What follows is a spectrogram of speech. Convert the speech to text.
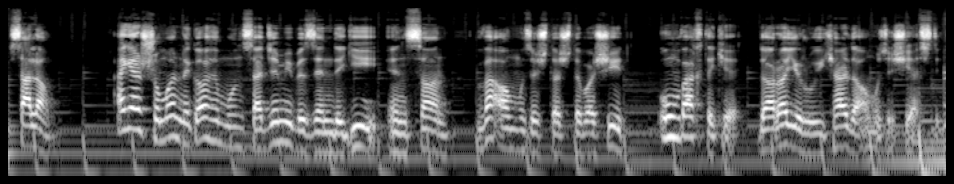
سلام اگر شما نگاه منسجمی به زندگی، انسان و آموزش داشته باشید اون وقته که دارای رویکرد آموزشی هستید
